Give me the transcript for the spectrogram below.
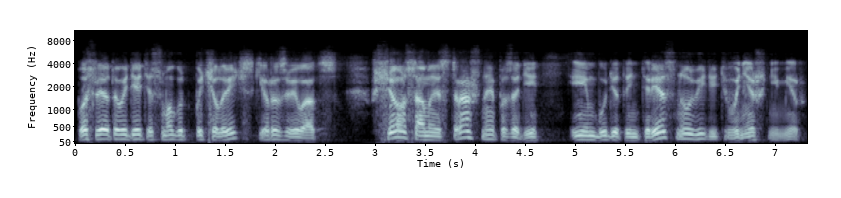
После этого дети смогут по-человечески развиваться. Все самое страшное позади, и им будет интересно увидеть внешний мир.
